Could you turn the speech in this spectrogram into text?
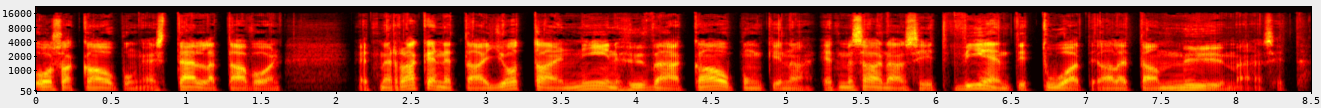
osa kaupungeista tällä tavoin, että me rakennetaan jotain niin hyvää kaupunkina, että me saadaan siitä vientituote ja aletaan myymään sitä.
